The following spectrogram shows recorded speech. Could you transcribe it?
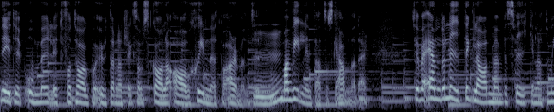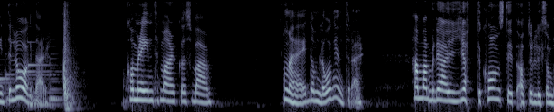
Det är ju typ omöjligt att få tag på utan att liksom skala av skinnet på armen. Typ. Mm. Man vill inte att de ska hamna där. Så jag var ändå lite glad men besviken att de inte låg där. Kommer in till Markus och bara... Nej, de låg inte där. Han bara, Men det är ju jättekonstigt att du liksom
